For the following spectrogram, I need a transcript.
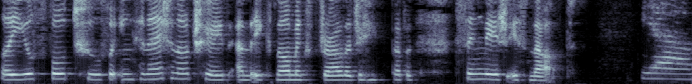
a useful tool for international trade and economic strategy, but Singlish is not. Yeah,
